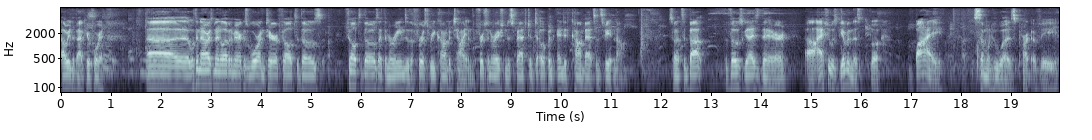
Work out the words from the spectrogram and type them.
I'll read the back here for you. Uh, within hours of 9/11, America's war on terror fell to those fell to those like the Marines of the 1st Recon Battalion, the first generation dispatched into open-ended combat since Vietnam. So it's about those guys there. Uh, I actually was given this book by someone who was part of a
